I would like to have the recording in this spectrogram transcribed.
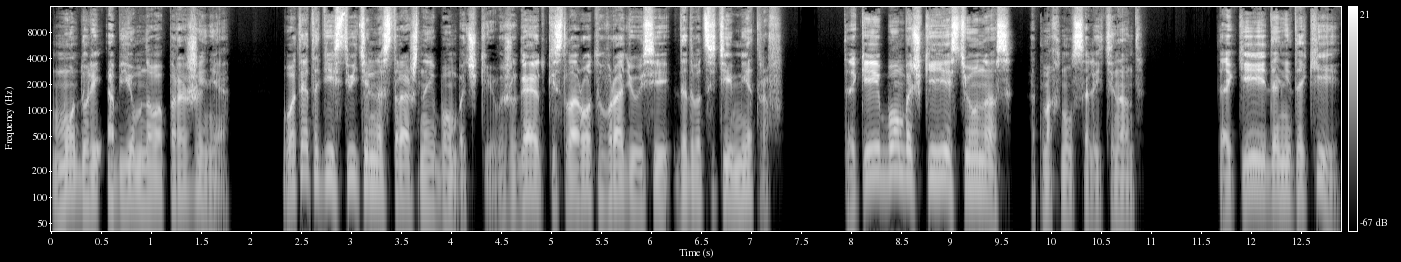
Модули объемного поражения. Вот это действительно страшные бомбочки, выжигают кислород в радиусе до 20 метров. «Такие бомбочки есть и у нас», — отмахнулся лейтенант. «Такие да не такие.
